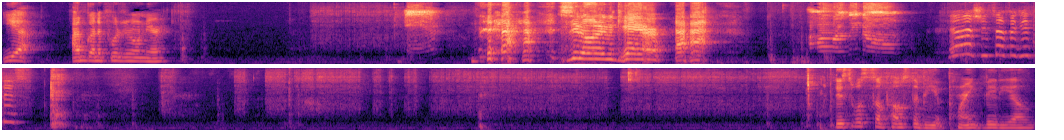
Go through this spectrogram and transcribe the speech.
yeah, I'm gonna put it on there. she don't even care. Yeah, she said forget this. This was supposed to be a prank video,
